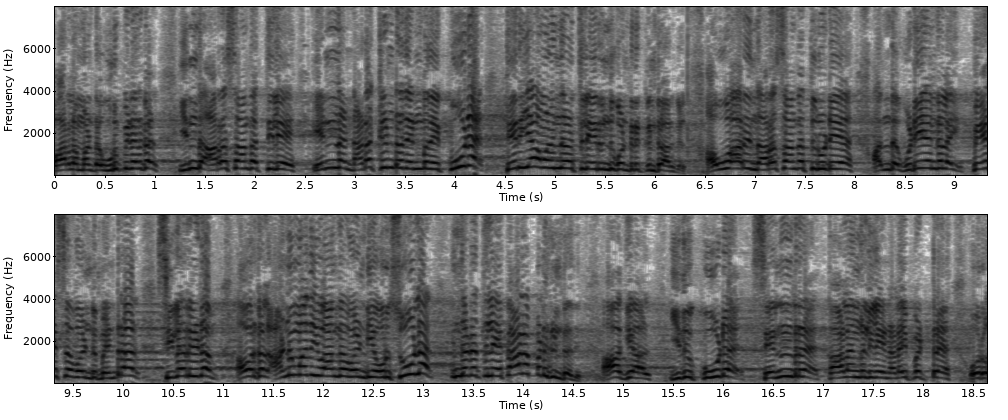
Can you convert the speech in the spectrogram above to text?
பாராளுமன்ற உறுப்பினர்கள் இந்த அரசாங்கத்திலே என்ன நடக்கின்றது என்பதை கூட தெரியாமல் இந்த இடத்திலே இருந்து கொண்டிருக்கின்றார்கள். அவ்வாறு இந்த அரசாங்கத்தினுடைய அந்த விடயங்களை பேச வேண்டும் என்றால் சிலரிடம் அவர்கள் அனுமதி வாங்க வேண்டிய ஒரு சூழல் இந்த இடத்திலே காணப்படுகின்றது. ஆகையால் இது கூட சென்ற காலங்களிலே நடைபெற்ற ஒரு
